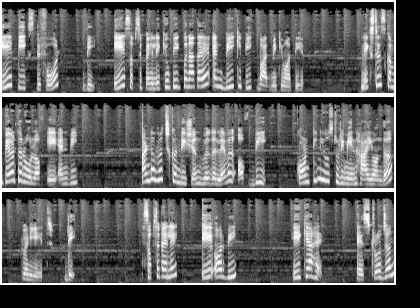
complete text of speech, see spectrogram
A peaks before B A सबसे पहले क्यों पीक बनाता है एंड बी की पीक बाद में क्यों आती है? Next is compare the role of A and B under which condition will the level of B continues to remain high on the twenty day सबसे पहले ए और बी ए क्या है? Estrogen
